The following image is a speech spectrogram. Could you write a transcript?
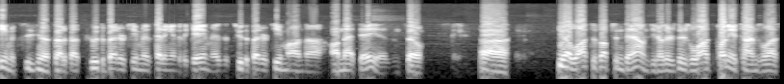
team. It's you know, it's not about who the better team is heading into the game is. It's who the better team on uh, on that day is. And so, uh, you know, lots of ups and downs. You know, there's there's lots, plenty of times the last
